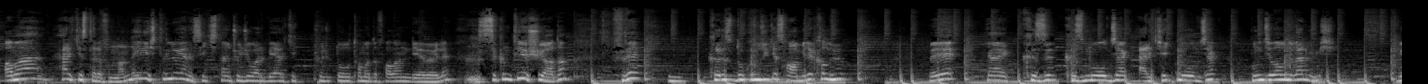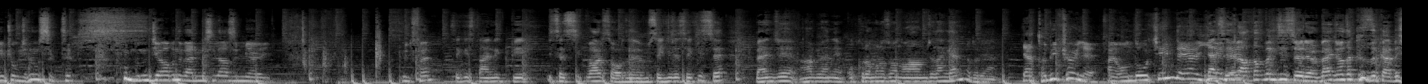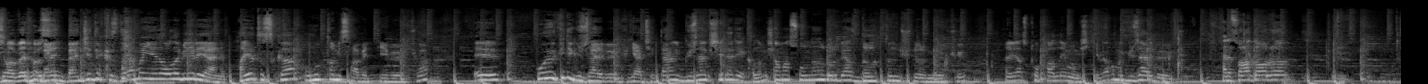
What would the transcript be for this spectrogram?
ama herkes tarafından da eleştiriliyor yani 8 tane çocuğu var bir erkek çocuk doğultamadı falan diye böyle. Sıkıntı yaşıyor adam ve karısı 9. kez hamile kalıyor. Ve yani kızı kız mı olacak erkek mi olacak bunun cevabını vermemiş. Benim çok canım sıktı. bunun cevabını vermesi lazım yani. Lütfen. 8 tanelik bir istatistik varsa orada bu 8'e 8 ise bence abi hani o kromozom o amcadan gelmiyordur yani. Ya tabii ki öyle. Hani onda okeyim de yani yine Ya seni de... rahatlatmak için söylüyorum. Bence o da kızdır kardeşim haberin olsun. Ben, bence de kızdır ama yine de olabilir yani. Hayat Iska Umut Tam İsabet diye bir öykü var. Ee, bu öykü de güzel bir öykü gerçekten. Hani güzel bir şeyler yakalamış ama sonlarına doğru biraz dağıttığını düşünüyorum öyküyü. Hani biraz toparlayamamış gibi ama güzel bir öykü. Hani sonra doğru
